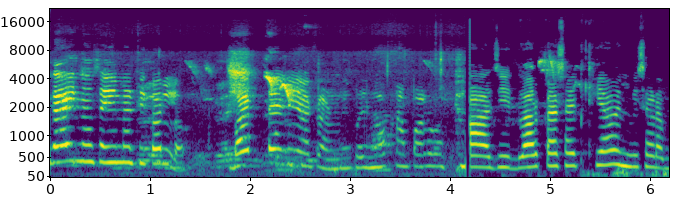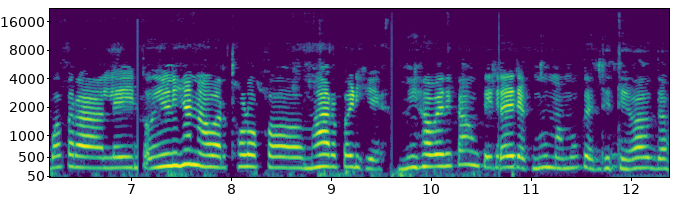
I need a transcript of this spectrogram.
ગાયનો છે, એમાંથી કરી આવે ને વિશાળા બકરા લઈ તો એની હે ને અવાર થોડોક માર પડી છે. મી હવે કામ કરી ડાયરેક્ટ મુમા મૂકે દીધી, હળદર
